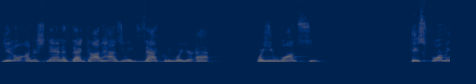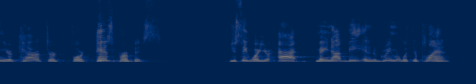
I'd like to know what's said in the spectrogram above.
You don't understand is that God has you exactly where you're at, where He wants you. He's forming your character for His purpose. You see, where you're at may not be in agreement with your plan.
